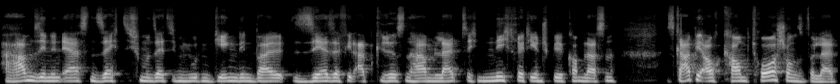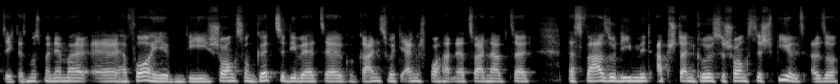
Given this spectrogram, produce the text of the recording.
haben sie in den ersten 60, 65 Minuten gegen den Ball sehr, sehr viel abgerissen, haben Leipzig nicht richtig ins Spiel kommen lassen. Es gab ja auch kaum Torchancen für Leipzig. Das muss man ja mal äh, hervorheben. Die Chance von Götze, die wir jetzt äh, gar nicht so richtig angesprochen hatten in der zweiten Halbzeit, das war so die mit Abstand größte Chance des Spiels. Also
